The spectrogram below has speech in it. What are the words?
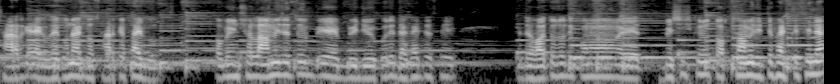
স্যারকে যে কোনো একজন স্যারকে পাইব। তবে ইনশাল্লাহ আমি যেহেতু ভিডিও করে দেখাইতেছি হয়তো যদি কোনো বিশেষ কোনো তথ্য আমি দিতে পারতেছি না।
